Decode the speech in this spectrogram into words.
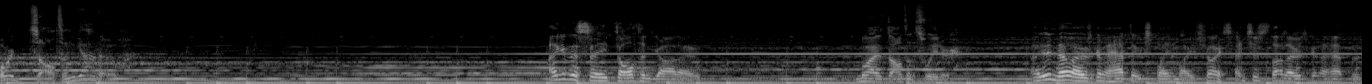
or Dalton Gatto? I'm to say Dalton Gatto. Why is Dalton sweeter? I didn't know I was going to have to explain my choice. I just thought I was going to have to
